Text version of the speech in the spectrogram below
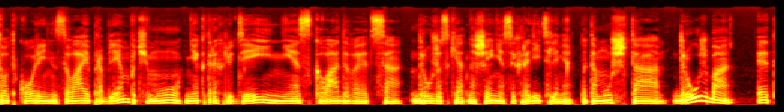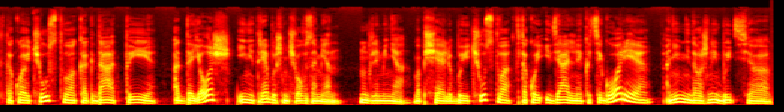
тот корень зла и проблем, почему у некоторых людей не складываются дружеские отношения с их родителями. Потому что дружба — это такое чувство, когда ты отдаешь и не требуешь ничего взамен ну, для меня, вообще любые чувства в такой идеальной категории, они не должны быть э,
